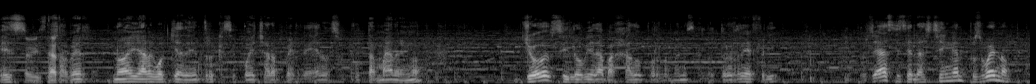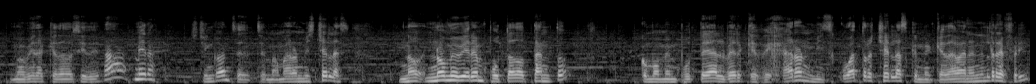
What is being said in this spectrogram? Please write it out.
es Avisar. saber, no hay algo aquí adentro que se puede echar a perder o su puta madre, ¿no? Yo si lo hubiera bajado por lo menos al otro refri pues ya, si se las chingan, pues bueno, me hubiera quedado así de, ah, mira, chingón, se, se mamaron mis chelas. No, no me hubiera emputado tanto como me emputé al ver que dejaron mis cuatro chelas que me quedaban en el refri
